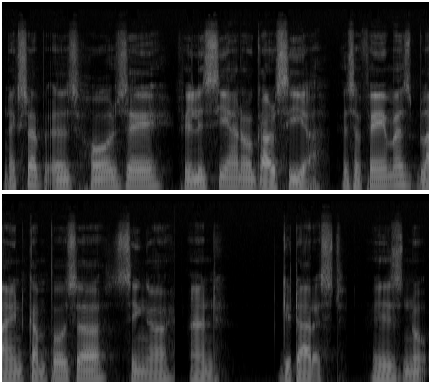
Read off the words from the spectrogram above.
Next up is Jose Feliciano Garcia. He's a famous blind composer, singer, and guitarist. He is no-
